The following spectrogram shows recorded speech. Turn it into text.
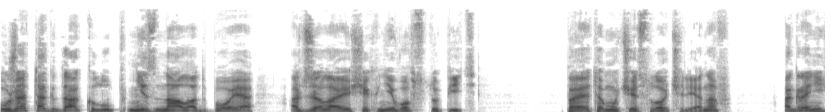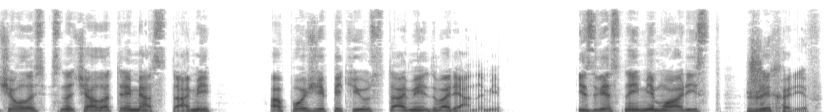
Уже тогда клуб не знал отбоя от желающих в него вступить, поэтому число членов ограничивалось сначала тремя стами, а позже пятьюстами дворянами. Известный мемуарист Жихарев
